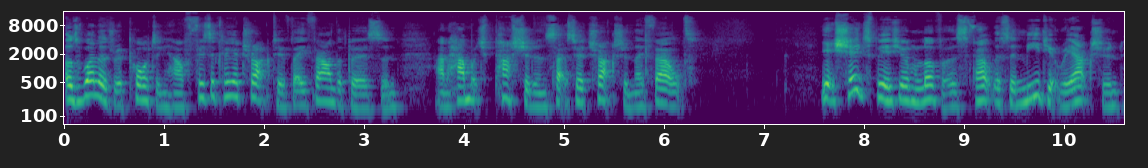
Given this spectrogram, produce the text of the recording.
as well as reporting how physically attractive they found the person and how much passion and sexual attraction they felt. Yet Shakespeare's young lovers felt this immediate reaction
